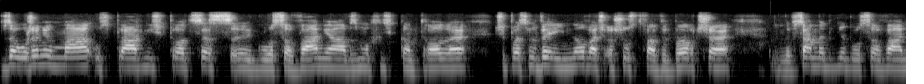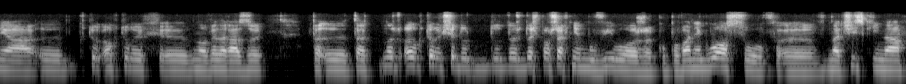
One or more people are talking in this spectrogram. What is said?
w założeniu ma usprawnić proces y, głosowania, wzmocnić kontrolę, czy powiedzmy wyeliminować oszustwa wyborcze w samym dniu głosowania, y, o których y, no, wiele razy te, no, o których się do, do, dość powszechnie mówiło, że kupowanie głosów, naciski na,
